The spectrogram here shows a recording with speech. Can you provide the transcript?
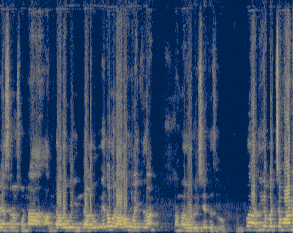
பேசுகிறோம் சொன்னால் அந்த அளவு இந்த அளவு ஏதோ ஒரு அளவு வைத்து தான் நம்ம ஒரு விஷயத்தை சொல்லுவோம். ரொம்ப அதிகபட்சமான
